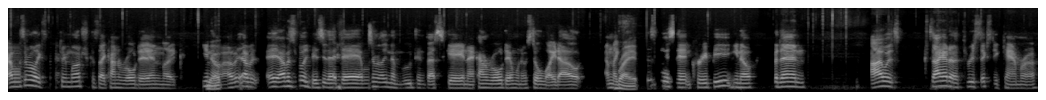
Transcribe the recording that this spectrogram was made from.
I wasn't really expecting much because I kind of rolled in like. You know, Yep. I, I was I eh, I was really busy that day. I wasn't really in the mood to investigate, and I kind of rolled in when it was still light out. I'm like, right. this place ain't creepy, you know. But then I was, because I had a 360 camera,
